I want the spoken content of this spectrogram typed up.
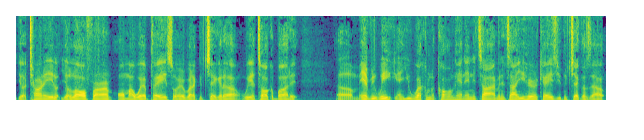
your attorney, your law firm on my web page so everybody can check it out. We'll talk about it um, every week, and you're welcome to call in anytime. Anytime you hear a case, you can check us out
